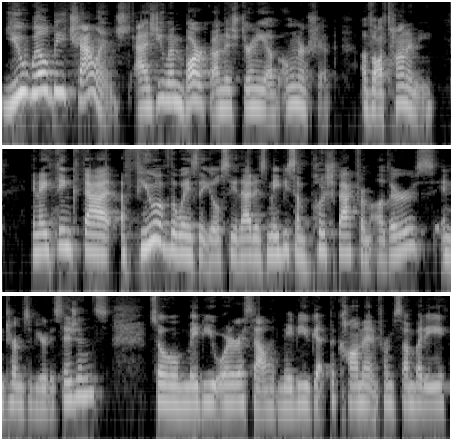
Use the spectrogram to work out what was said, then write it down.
You will be challenged as you embark on this journey of ownership, of autonomy. And I think that a few of the ways that you'll see that is maybe some pushback from others in terms of your decisions. So maybe you order a salad. Maybe you get the comment from somebody,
